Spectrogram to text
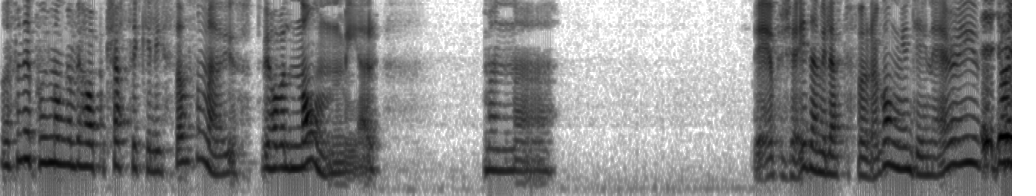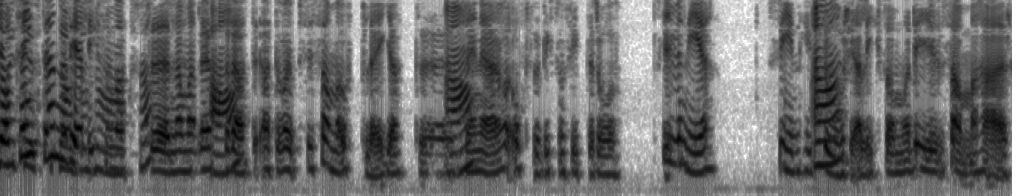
Och jag funderar på hur många vi har på klassikerlistan som är just, vi har väl någon mer. Men... I och för sig den vi läste förra gången, Jane Eyre ju... Ja, jag tänkte ändå det liksom att också. Eh, när man läste ja. det att, att det var precis samma upplägg att uh, ja. Jane Eyre också liksom sitter och skriver ner sin historia ja. liksom och det är ju samma här.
